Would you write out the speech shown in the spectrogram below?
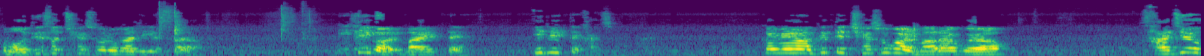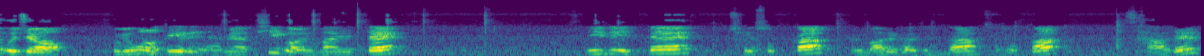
그럼 어디서 최소로 가지겠어요? t가 얼마일 때? 1일 때 가지는 거예요. 그러면 그때 최소가 얼마라고요? 4지요, 그죠? 그럼 이건 어떻게 되냐면 t가 얼마일 때? 1일 때 최소값 얼마를 가진다? 최소값 4를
